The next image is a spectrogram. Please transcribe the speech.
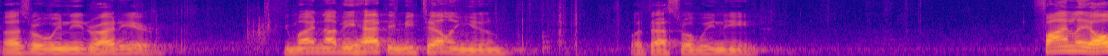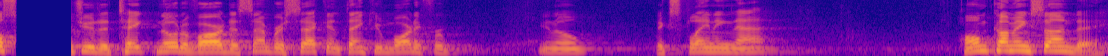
That's what we need right here. You might not be happy me telling you, but that's what we need. Finally, I also urge you to take note of our December 2nd. Thank you, Marty, for you know, explaining that. Homecoming Sunday,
